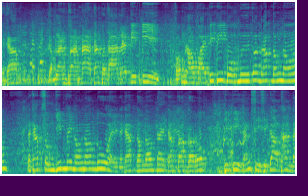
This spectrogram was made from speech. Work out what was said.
นะครับกำลังผ่านหน้าท่านประธานและพี่ๆของเราไปพี่ๆโบกมือต้อนรับน้องๆ นะครับ ส่งยิ้มให้น้องๆด้วยนะครับ น้องๆได้ทำความเคารพพี่ๆทั้ง 49 ท่านใน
